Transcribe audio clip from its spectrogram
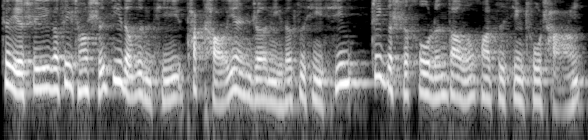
这也是一个非常实际的问题，它考验着你的自信心。这个时候轮到文化自信出场，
